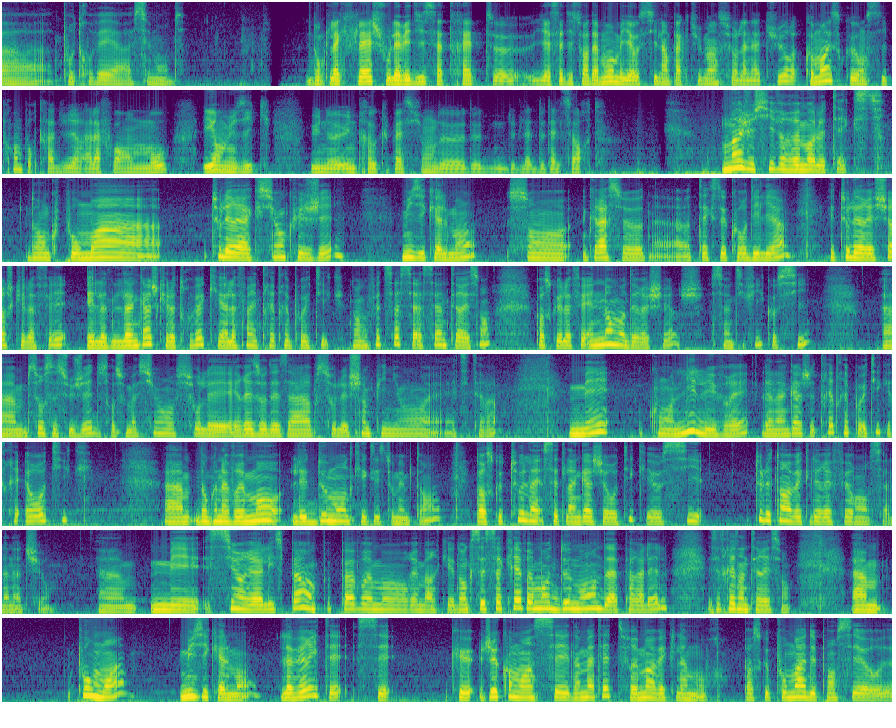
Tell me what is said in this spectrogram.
pour trouver ce monde. Donc Like Flèche, vous l'avez dit, ça traite, euh, il y a cette histoire d'amour, mais il y a aussi l'impact humain sur la nature. Comment est-ce qu'on s'y prend pour traduire à la fois en mots et en musique une, préoccupation de, telle sorte Moi, je suis vraiment le texte. Donc pour moi, toutes les réactions que j'ai musicalement sont grâce au, texte de Cordelia et toutes les recherches qu'elle a fait et le langage qu'elle a trouvé qui à la fin est très très poétique. Donc en fait ça c'est assez intéressant parce qu'elle a fait énormément de recherches scientifiques aussi euh, sur ce sujet de transformation, sur les réseaux des arbres, sur les champignons, etc. Mais quand on lit le livret, le langage est très très poétique et très érotique. Euh, donc on a vraiment les deux mondes qui existent en même temps, parce que tout ce langage érotique est aussi tout le temps avec les références à la nature. Euh, mais si on ne réalise pas, on ne peut pas vraiment remarquer. Donc ça crée vraiment deux mondes parallèles et c'est très intéressant. Euh, pour moi, musicalement, la vérité, c'est que je commençais dans ma tête vraiment avec l'amour. Parce que pour moi, de penser au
